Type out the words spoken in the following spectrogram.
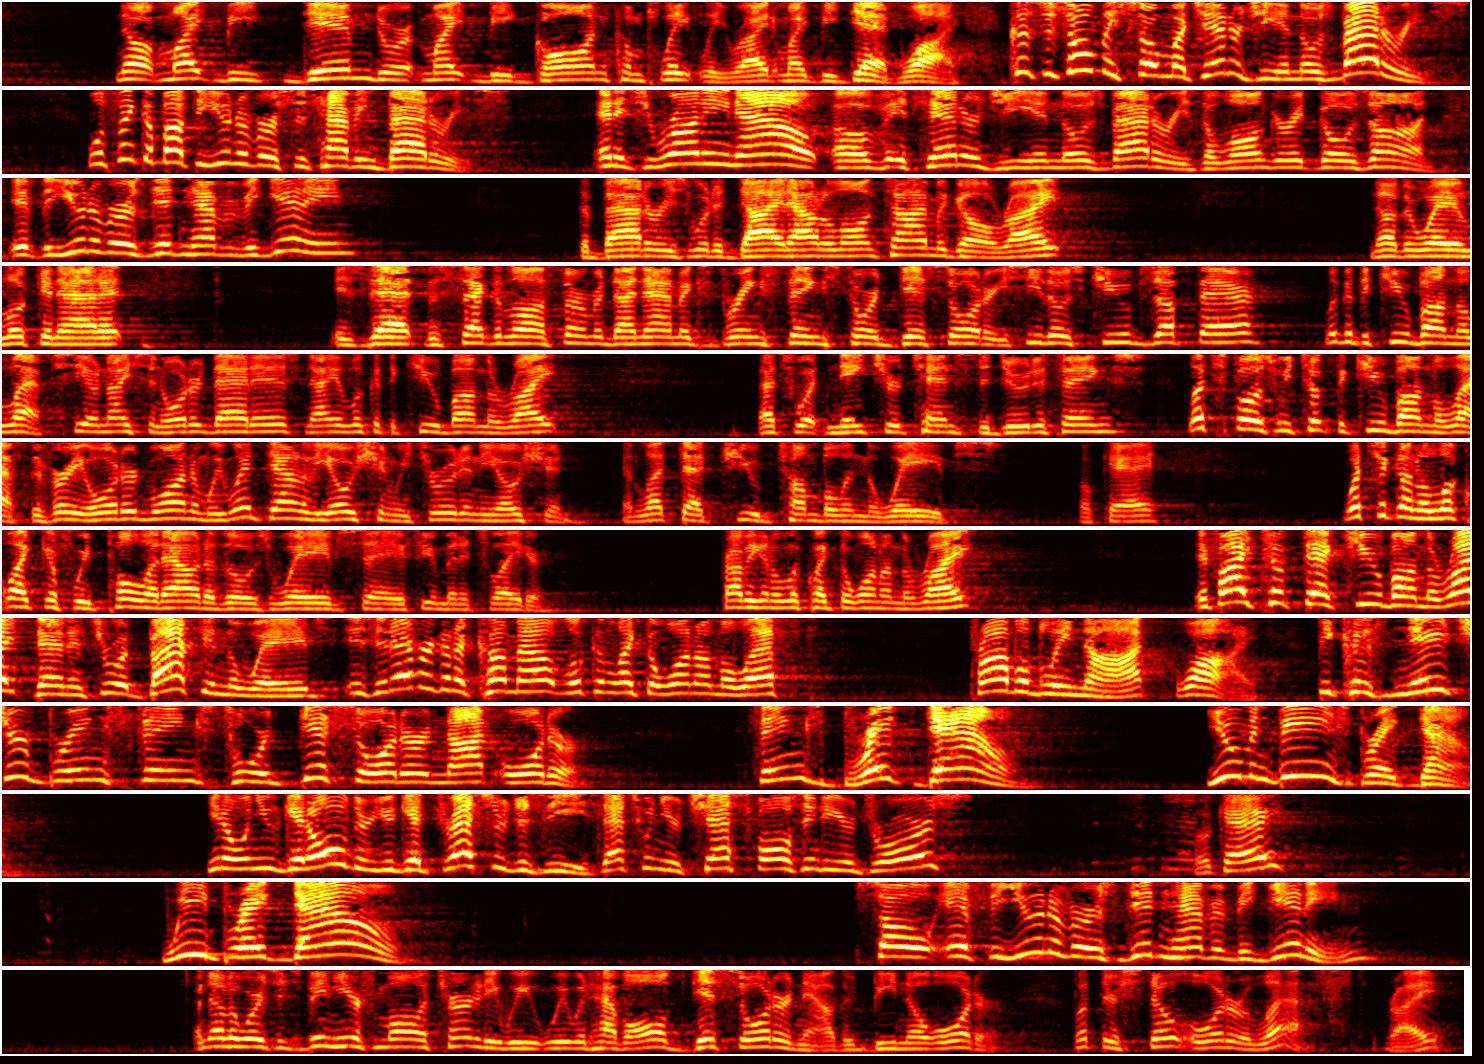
No, it might be dimmed or it might be gone completely, right? It might be dead. Why? Because there's only so much energy in those batteries. Well, think about the universe as having batteries. And it's running out of its energy in those batteries the longer it goes on. If the universe didn't have a beginning, the batteries would have died out a long time ago, right? Another way of looking at it is that the second law of thermodynamics brings things toward disorder. You see those cubes up there? Look at the cube on the left. See how nice and ordered that is? Now you look at the cube on the right. That's what nature tends to do to things. Let's suppose we took the cube on the left, the very ordered one, and we went down to the ocean, we threw it in the ocean, and let that cube tumble in the waves. Okay? What's it going to look like if we pull it out of those waves, say, a few minutes later? Probably going to look like the one on the right. If I took that cube on the right then and threw it back in the waves, is it ever going to come out looking like the one on the left? Probably not. Why? Because nature brings things toward disorder, not order. Things break down. Human beings break down. You know, when you get older, you get dresser disease. That's when your chest falls into your drawers. Okay? We break down. So if the universe didn't have a beginning, in other words, it's been here from all eternity, we, we would have all disorder now. There'd be no order but there's still order left, right?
